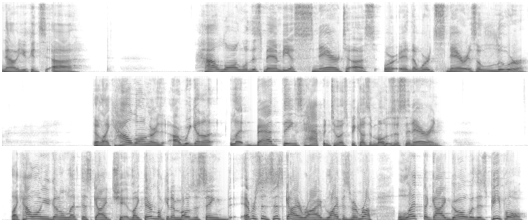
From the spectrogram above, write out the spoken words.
now you could. Uh, how long will this man be a snare to us? Or uh, the word snare is a lure. They're like, how long are, are we going to let bad things happen to us because of Moses and Aaron? Like, how long are you going to let this guy? Ch- like, they're looking at Moses saying, ever since this guy arrived, life has been rough. Let the guy go with his people.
